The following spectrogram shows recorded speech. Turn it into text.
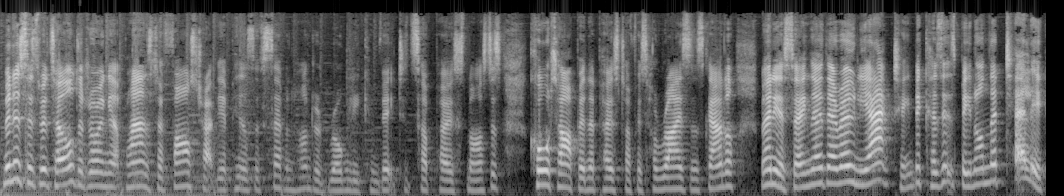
ministers, we're told, are drawing up plans to fast track the appeals of 700 wrongly convicted sub postmasters caught up in the Post Office Horizon scandal. Many are saying, though, they're only acting because it's been on the telly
